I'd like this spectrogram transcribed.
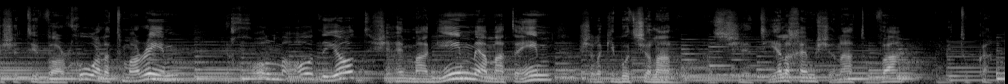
כשתברכו על התמרים, יכול מאוד להיות שהם מגיעים מהמטעים של הקיבוץ שלנו. אז שתהיה לכם שנה טובה ומתוקה.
